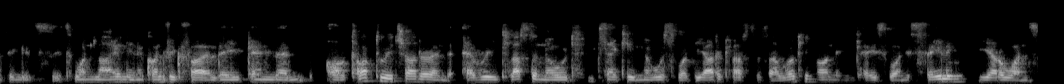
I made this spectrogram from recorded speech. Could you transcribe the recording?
I think it's it's one line in a config file. They can then all talk to each other, and every cluster node exactly knows what the other clusters are working on. And in case one is failing, the other ones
